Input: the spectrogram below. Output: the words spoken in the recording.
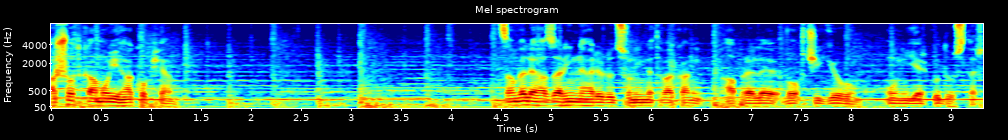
Աշոտ Կամոյի Հակոբյան Ծնվել է 1989 թվականին, ապրել է Ողջի գյուղում, ունի երկու դուստր։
